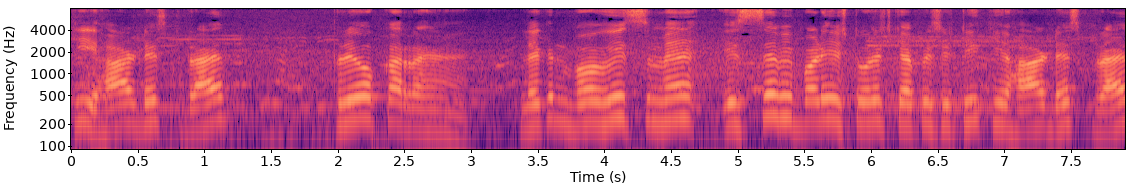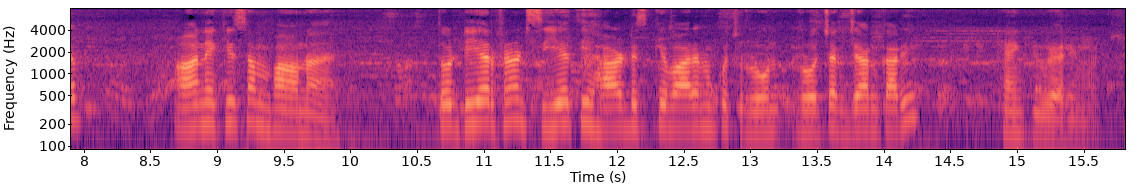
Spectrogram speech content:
की हार्ड डिस्क ड्राइव प्रयोग कर रहे हैं। लेकिन भविष्य में इससे भी बड़ी स्टोरेज कैपेसिटी की हार्ड डिस्क ड्राइव आने की संभावना है। तो डियर फ्रेंड्स ये थी हार्ड डिस्क के बारे में कुछ रो, रोचक जानकारी। थैंक यू वेरी मच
